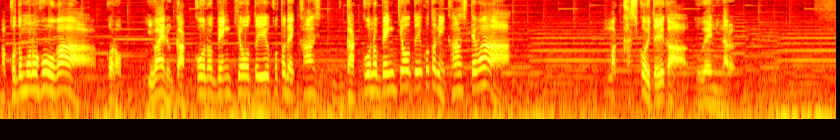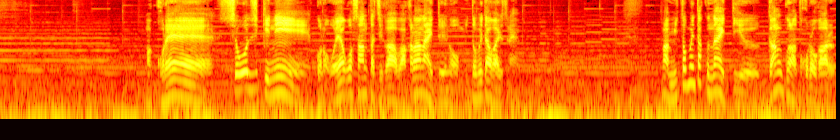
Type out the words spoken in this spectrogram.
まあ、子供の方が、この、いわゆる学校の勉強ということで関し、学校の勉強ということに関しては、まあ、賢いというか、上になる。まあ、これ、正直に、この親御さんたちがわからないというのを認めた方がいいですね。まあ、認めたくないっていう頑固なところがある。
